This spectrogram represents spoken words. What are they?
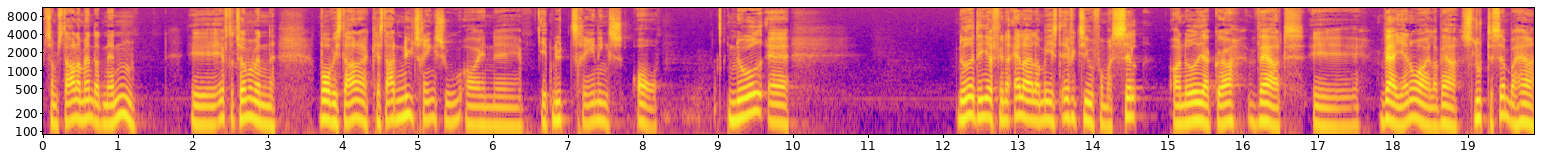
som starter mandag den anden, øh, efter tømmermændene, hvor vi starter, kan starte en ny træningsuge og en, øh, et nyt træningsår. Noget af, noget af det, jeg finder aller, aller mest effektivt for mig selv, og noget, jeg gør hvert, øh, hver januar eller hver slut december her,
